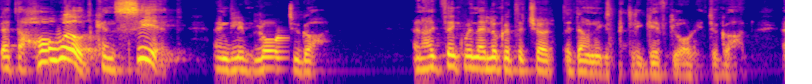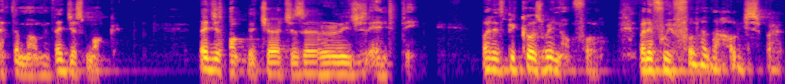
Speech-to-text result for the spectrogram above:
that the whole world can see it and give glory to God. And I think when they look at the church, they don't exactly give glory to God at the moment. They just mock it. They just mock the church as a religious entity but it's because we're not full. But if we're full of the Holy Spirit,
